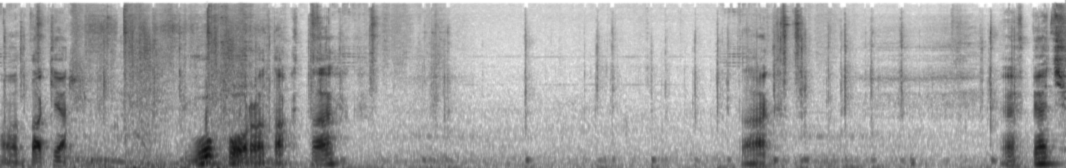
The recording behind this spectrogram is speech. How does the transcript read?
Отак я. В упор так, так. Так. F5.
